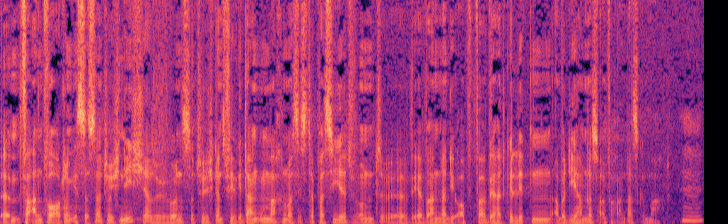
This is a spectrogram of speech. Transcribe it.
ähm, Verantwortung ist das natürlich nicht. Also wir würden uns natürlich ganz viel Gedanken machen, was ist da passiert und äh, wer waren dann die Opfer, wer hat gelitten, aber die haben das einfach anders gemacht. Mhm.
